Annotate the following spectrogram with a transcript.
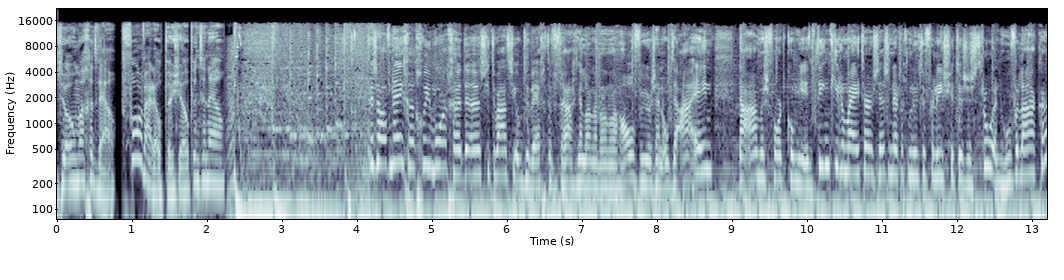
zo mag het wel. Voorwaarden op Peugeot.nl. Het is half negen. Goedemorgen. De situatie op de weg. De vertragingen langer dan een half uur zijn op de A1. Naar Amersfoort kom je in 10 kilometer. 36 minuten verlies je tussen Stroe en Hoevelaken.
